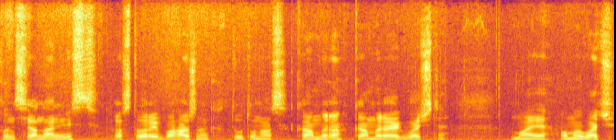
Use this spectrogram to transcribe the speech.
функціональність, просторий багажник. Тут у нас камера. Камера, як бачите, має омивач.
